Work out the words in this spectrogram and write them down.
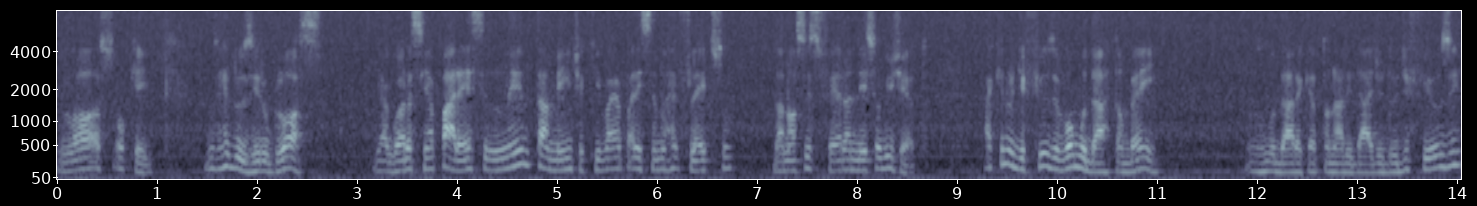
Gloss, ok. Vamos reduzir o gloss. E agora sim aparece lentamente aqui, vai aparecendo o reflexo da nossa esfera nesse objeto. Aqui no Diffuse eu vou mudar também. Vamos mudar aqui a tonalidade do Diffuse.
